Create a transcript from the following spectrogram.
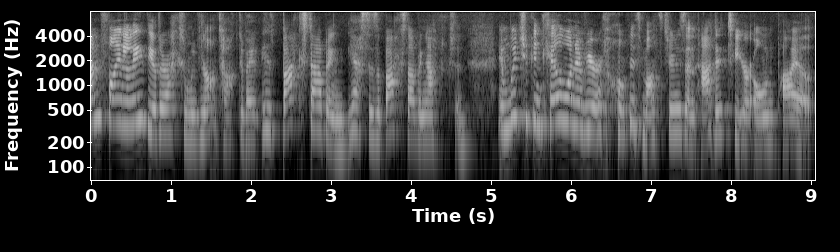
And finally, the other action we've not talked about is backstabbing. Yes, there's a backstabbing action in which you can kill one of your opponent's monsters and add it to your own pile.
